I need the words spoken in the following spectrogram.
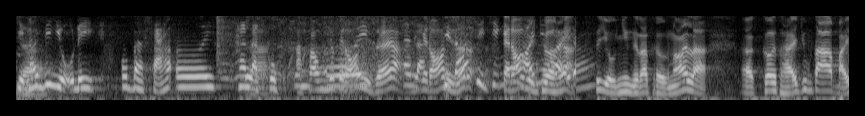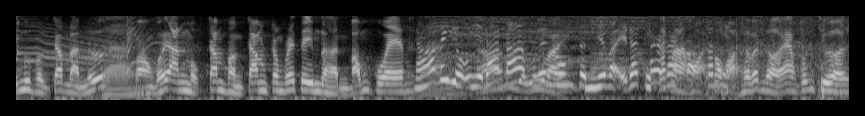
chị Dạ. nói ví dụ đi ô bà xã ơi hay là À, cục à, không, những cái đó ơi, thì dễ ạ, những là cái đó thì thì đó rất- thì chị cái đó bình như thường vậy ạ. đó ví dụ như người ta thường nói là à, cơ thể chúng ta 70% là nước Dạ. còn với anh 100% trong trái tim là hình bóng của em. Đó ví dụ như đó Đó, đó một như cái vậy. ngôn tình như vậy đó thì chắc là hỏi câu hỏi hơi bất ngờ em cũng chưa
